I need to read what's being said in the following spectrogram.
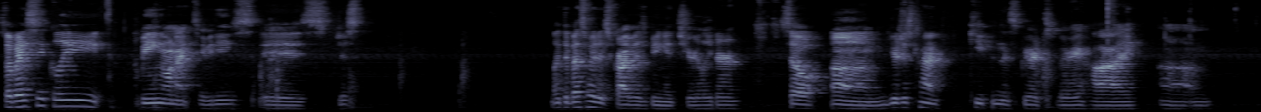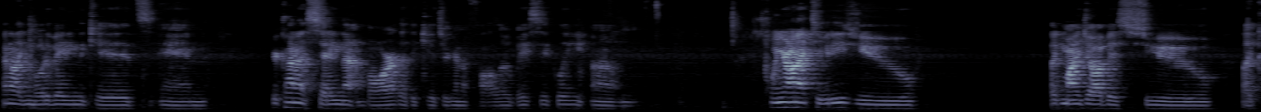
So basically, being on activities is just like the best way to describe it is being a cheerleader. So um, you're just kind of keeping the spirits very high, um, kind of like motivating the kids, and you're kind of setting that bar that the kids are going to follow. Basically, um, when you're on activities, you like my job is to like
